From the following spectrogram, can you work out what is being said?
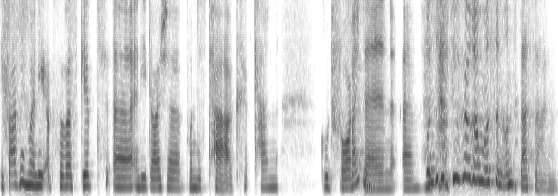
Ich frage mich mal, ob es sowas gibt äh, in die deutsche Bundestag. Kann gut vorstellen. Ähm, Unsere Zuhörer müssen uns das sagen.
